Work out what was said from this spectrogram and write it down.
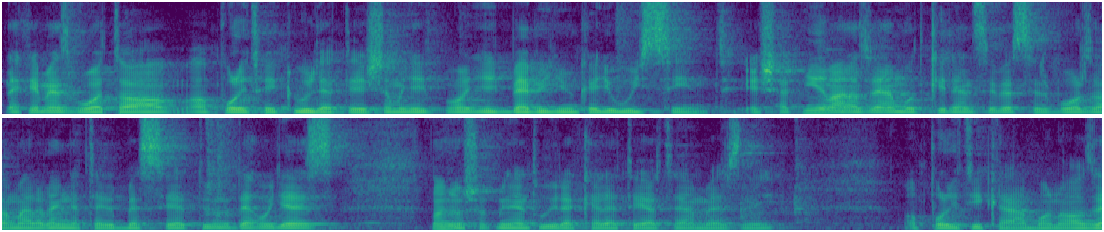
nekem ez volt a, a politikai küldetésem, hogy egy, hogy egy bevigyünk egy új szint. És hát nyilván az elmúlt kilenc év összes borzalmára rengeteget beszéltünk, de hogy ez nagyon sok mindent újra kellett értelmezni a politikában, az,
